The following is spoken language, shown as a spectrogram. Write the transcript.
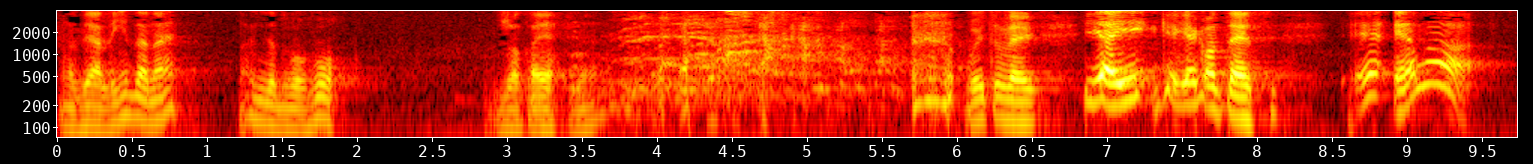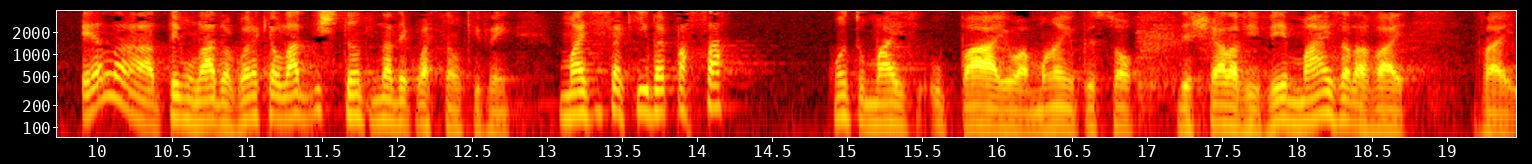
Mas é a linda, né? A linda do vovô? JF, né? Muito bem. E aí, o que, que acontece? É- ela, ela tem um lado agora que é o lado distante da adequação que vem. Mas isso aqui vai passar. Quanto mais o pai ou a mãe, o pessoal deixar ela viver, mais ela vai. vai.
